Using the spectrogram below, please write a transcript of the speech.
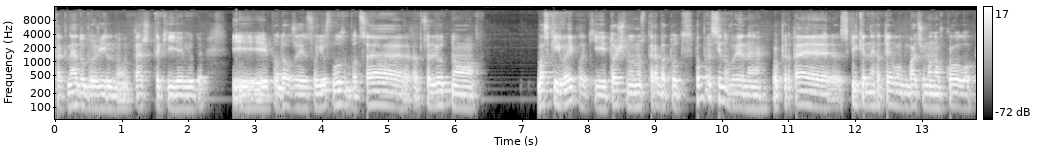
так недобровільно. Теж такі є люди, і продовжує свою службу. Це абсолютно важкий виклик, і точно ну треба тут, попри всі новини, попри те, скільки негативу ми бачимо навколо.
